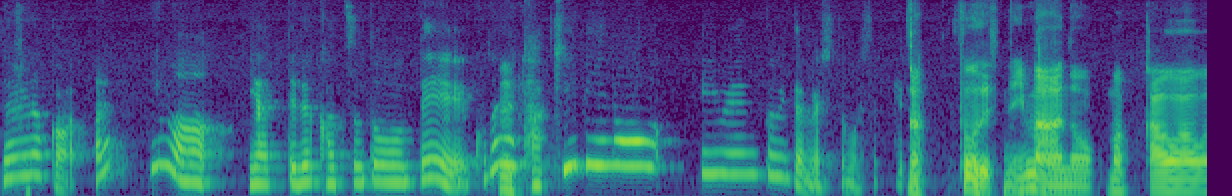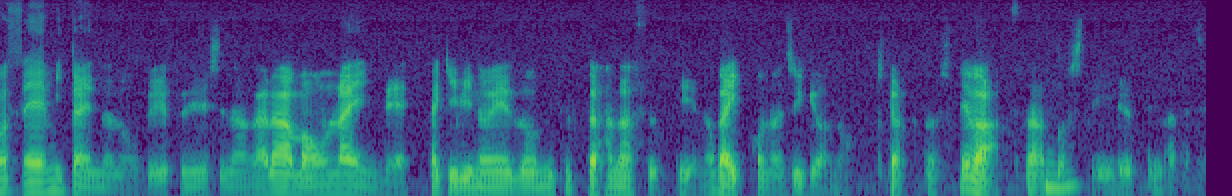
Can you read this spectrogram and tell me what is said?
ちなみになんかあれ今やってる活動でこの間焚き火のイベントみたいなのしてましたっけ、あそうですね。今、あの、まあ、顔合わせみたいなのをベースにしながら、まあ、オンラインで焚き火の映像を見つつ話すっていうのが一個の授業の企画としてはスタートしているっていう形です。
